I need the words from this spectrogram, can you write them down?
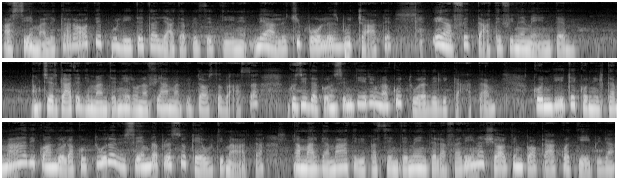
assieme alle carote pulite e tagliate a pezzettini e alle cipolle sbucciate e affettate finemente. Cercate di mantenere una fiamma piuttosto bassa così da consentire una cottura delicata. Condite con il tamari quando la cottura vi sembra pressoché ultimata. Amalgamatevi pazientemente la farina sciolta in poca acqua tiepida.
